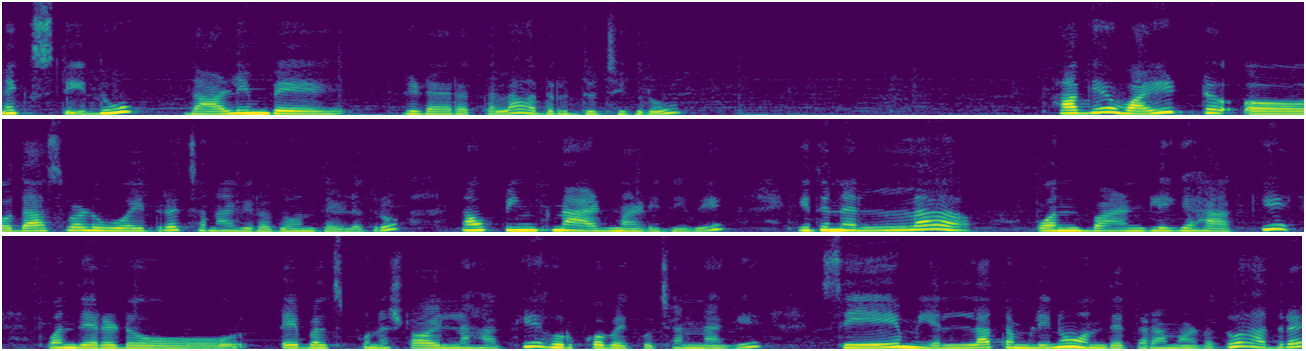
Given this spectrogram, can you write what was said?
ನೆಕ್ಸ್ಟ್ ಇದು ದಾಳಿಂಬೆ ಗಿಡ ಇರುತ್ತಲ್ಲ ಅದರದ್ದು ಚಿಗುರು. ಹಾಗೆ ವೈಟ್ ದಾಸವಾಳ ಹೂವು ಇದ್ದರೆ ಚೆನ್ನಾಗಿರೋದು ಅಂತ ಹೇಳಿದ್ರು. ನಾವು ಪಿಂಕ್ನ ಆ್ಯಡ್ ಮಾಡಿದ್ದೀವಿ ಇದನ್ನೆಲ್ಲ ಒಂದು ಬಾಂಡ್ಲಿಗೆ ಹಾಕಿ, ಒಂದೆರಡು ಟೇಬಲ್ ಸ್ಪೂನಷ್ಟು ಆಯಿಲ್ನ ಹಾಕಿ ಹುರ್ಕೋಬೇಕು ಚೆನ್ನಾಗಿ. ಸೇಮ್ ಎಲ್ಲ ತಂಬ್ಳಿನೂ ಒಂದೇ ಥರ ಮಾಡೋದು. ಆದರೆ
